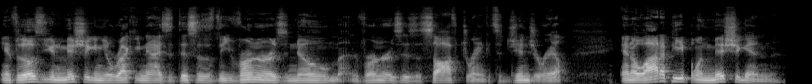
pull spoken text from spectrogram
And for those of you in Michigan, you'll recognize that this is the Vernors Gnome. And Vernors is a soft drink, it's a ginger ale. And a lot of people in Michigan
